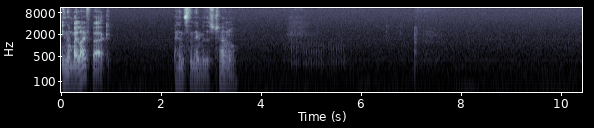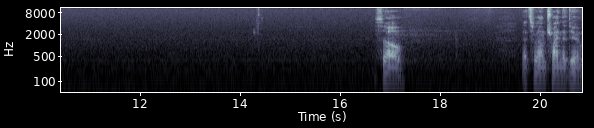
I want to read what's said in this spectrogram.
you know, my life back. Hence the name of this channel. So that's what I'm trying to do.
